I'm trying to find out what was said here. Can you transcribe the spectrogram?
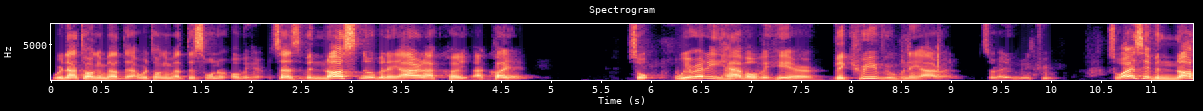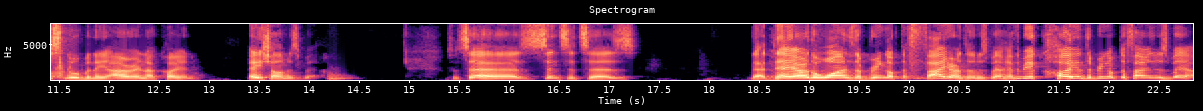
we're not talking about that. We're talking about this one over here. It says, V'nosnu b'nei akoyin. So we already have over here, Vikrivu b'nei Aaron. It's already Vikrivu. So why does it say, V'nosnu b'nei Aaron akoyin? Eishalam is So it says, since it says, that they are the ones that bring up the fire onto the Mizbeach. You have to be a kohen to bring up the fire on the Mizbeach.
